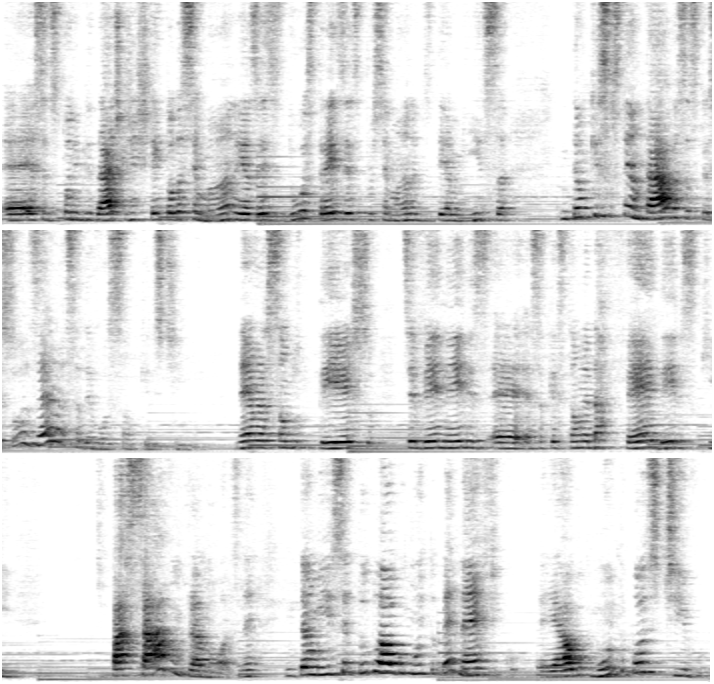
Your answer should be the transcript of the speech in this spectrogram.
é, essa disponibilidade que a gente tem toda semana, e às vezes duas, três vezes por semana de ter a missa. Então, o que sustentava essas pessoas era essa devoção que eles tinham. Né? A oração do terço, você vê neles é, essa questão né, da fé deles que, que passavam para nós, né? Então isso é tudo algo muito benéfico, é algo muito positivo.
